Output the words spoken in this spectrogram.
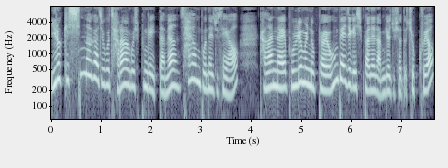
이렇게 신나가지고 자랑하고 싶은 게 있다면 사연 보내주세요. 강한나의 볼륨을 높여요 홈페이지 게시판에 남겨주셔도 좋고요.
